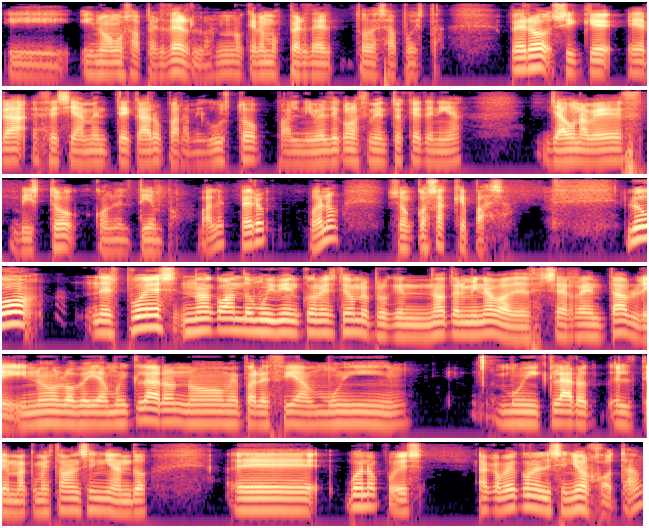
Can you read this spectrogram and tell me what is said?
y, no vamos a perderlo, ¿no? queremos perder toda esa apuesta. Pero sí que era excesivamente caro para mi gusto, para el nivel de conocimientos que tenía ya una vez visto con el tiempo, ¿vale? Pero bueno, son cosas que pasan. Luego, después, no acabando muy bien con este hombre porque no terminaba de ser rentable y no lo veía muy claro, no me parecía muy muy claro el tema que me estaba enseñando. Eh, bueno, pues acabé con el señor J.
